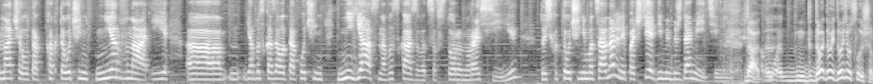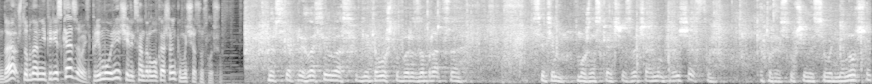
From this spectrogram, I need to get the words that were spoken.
начал так как-то очень нервно и, э, я бы сказала так, очень неясно высказываться в сторону России. То есть как-то очень эмоционально и почти одними междометиями. Да, э, вот. давай, давай, давайте услышим, да, чтобы нам не пересказывать, прямую речь Александра Лукашенко мы сейчас услышим. Значит, я пригласил вас для того, чтобы разобраться с этим, можно сказать, чрезвычайным происшествием, которое случилось сегодня ночью,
